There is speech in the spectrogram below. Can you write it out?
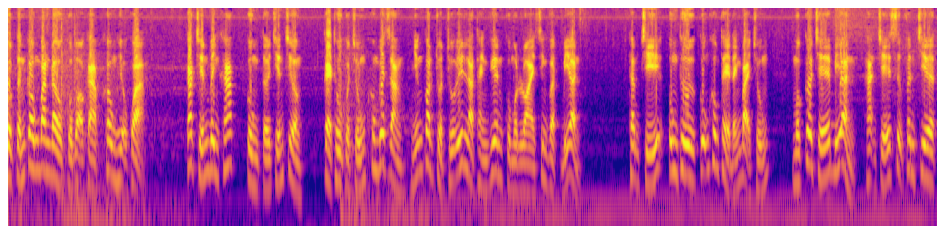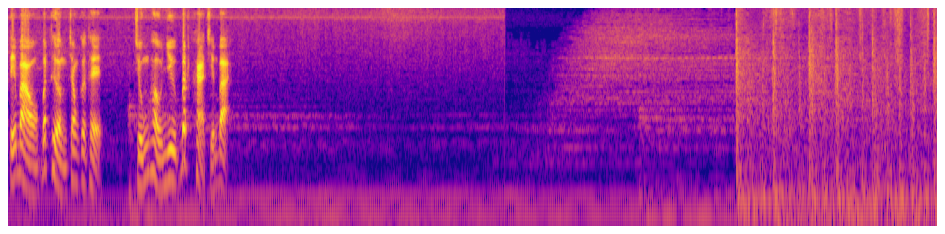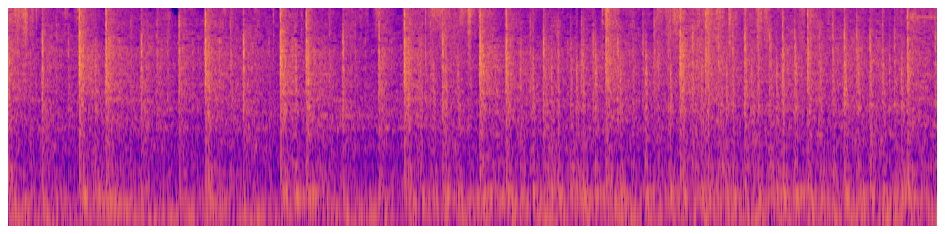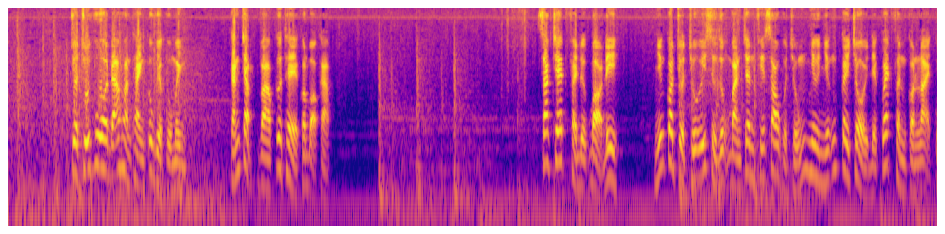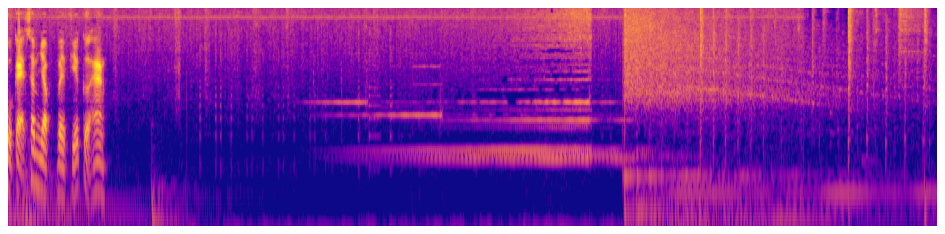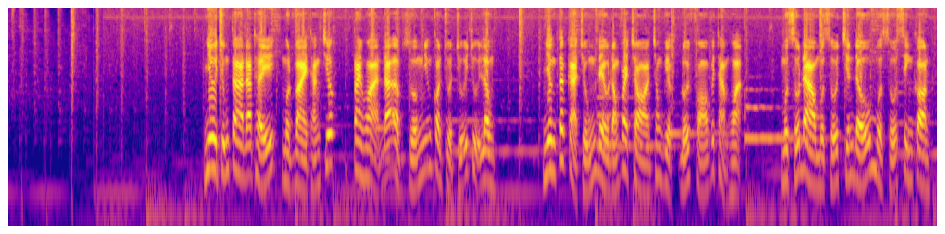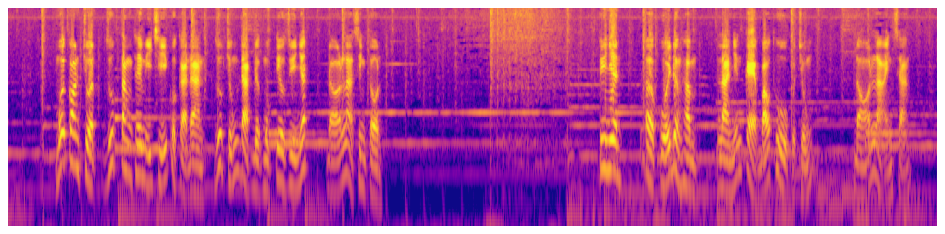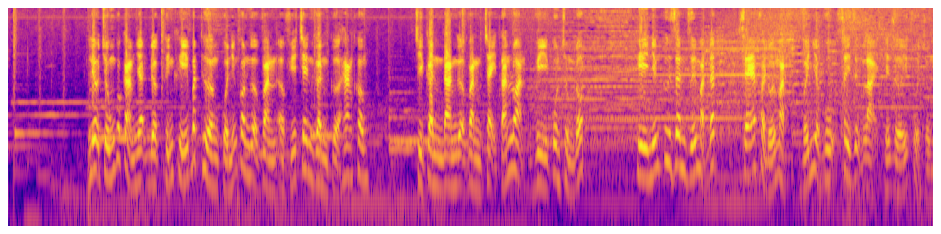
Cuộc tấn công ban đầu của bọ cạp không hiệu quả. Các chiến binh khác cùng tới chiến trường, kẻ thù của chúng không biết rằng những con chuột chuỗi là thành viên của một loài sinh vật bí ẩn. Thậm chí ung thư cũng không thể đánh bại chúng, một cơ chế bí ẩn hạn chế sự phân chia tế bào bất thường trong cơ thể. Chúng hầu như bất khả chiến bại. Chuột chuối vua đã hoàn thành công việc của mình, cắn chặt vào cơ thể con bọ cạp. Xác chết phải được bỏ đi. Những con chuột chuỗi sử dụng bàn chân phía sau của chúng như những cây chổi để quét phần còn lại của kẻ xâm nhập về phía cửa hang. Như chúng ta đã thấy một vài tháng trước, tai họa đã ập xuống những con chuột chuỗi trụi lông. Nhưng tất cả chúng đều đóng vai trò trong việc đối phó với thảm họa. Một số đào, một số chiến đấu, một số sinh con. Mỗi con chuột giúp tăng thêm ý chí của cả đàn, giúp chúng đạt được mục tiêu duy nhất, đó là sinh tồn. Tuy nhiên, ở cuối đường hầm là những kẻ báo thù của chúng, đó là ánh sáng. Liệu chúng có cảm nhận được tính khí bất thường của những con ngựa vằn ở phía trên gần cửa hang không? Chỉ cần đàn ngựa vằn chạy tán loạn vì côn trùng đốt, thì những cư dân dưới mặt đất sẽ phải đối mặt với nhiệm vụ xây dựng lại thế giới của chúng.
